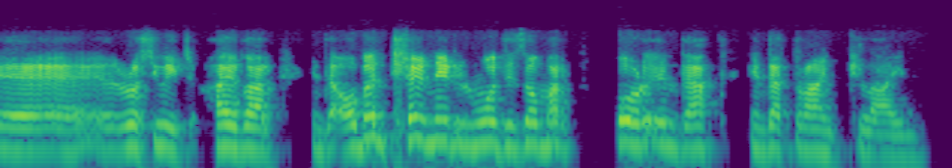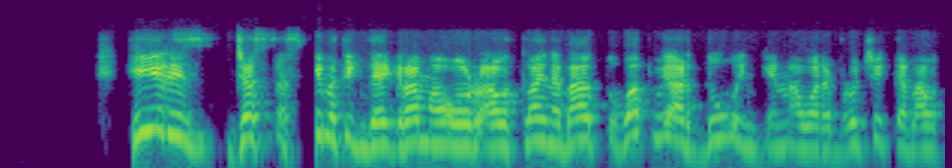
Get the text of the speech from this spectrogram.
uh, raw sewage either in the open channel in Wadi Zomar or in the in the trunk line. Here is just a schematic diagram or outline about what we are doing in our project about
